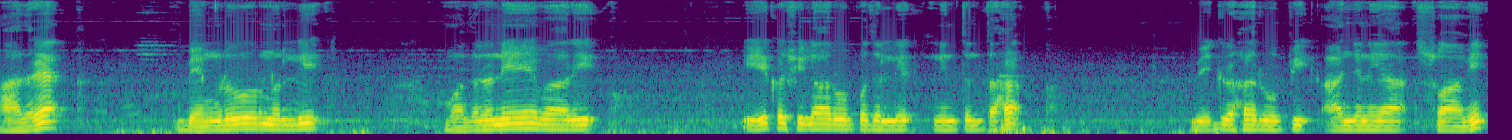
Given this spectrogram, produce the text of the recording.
ಆದರೆ ಬೆಂಗಳೂರಿನಲ್ಲಿ ಮೊದಲನೇ ಬಾರಿ ಏಕಶಿಲಾ ರೂಪದಲ್ಲಿ ನಿಂತಹ ವಿಗ್ರಹರೂಪಿ ಆಂಜನೇಯ ಸ್ವಾಮಿ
